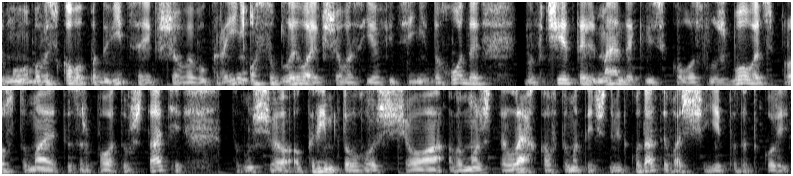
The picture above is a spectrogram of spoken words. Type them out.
Тому обов'язково подивіться, якщо ви в Україні, особливо якщо у вас є офіційні доходи, ви вчитель, медик, військовослужбовець, просто маєте зарплату в штаті. Тому що, окрім того, що ви можете легко автоматично відкладати, у вас ще є податкові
